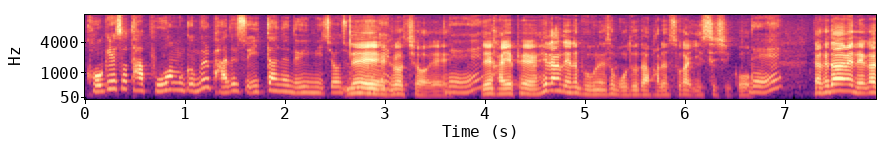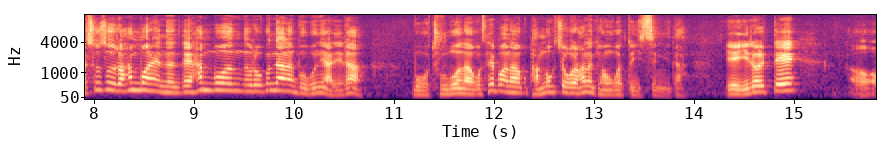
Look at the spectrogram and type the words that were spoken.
거기에서 다 보험금을 받을 수 있다는 의미죠. 네, 전문가님? 그렇죠. 예. 네. 내 가입에 해당되는 부분에서 모두 다 받을 수가 있으시고 네. 자, 그다음에 내가 수술을 한 번 했는데 한 번으로 끝나는 부분이 아니라 뭐 두 번 하고 세 번 하고 반복적으로 하는 경우가 또 있습니다. 예, 이럴 때 어,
